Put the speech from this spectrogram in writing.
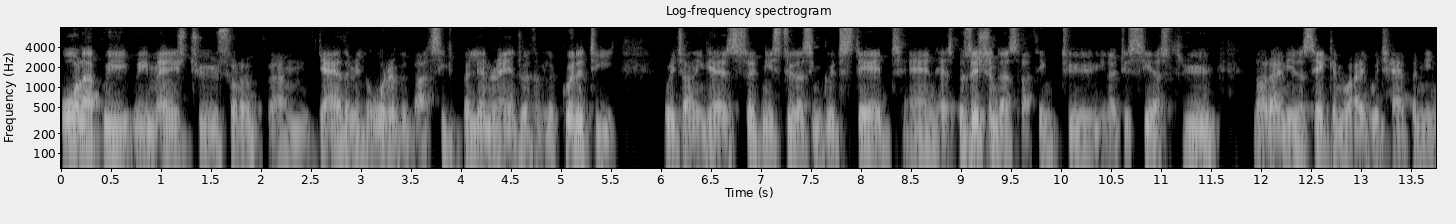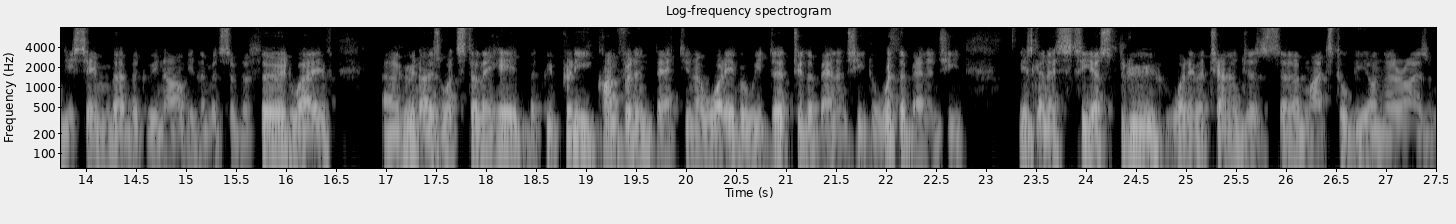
all up, we, we managed to sort of um, gather in the order of about 6 billion rand worth of liquidity, which I think has certainly stood us in good stead and has positioned us, I think, to, you know, to see us through not only the second wave, which happened in December, but we're now in the midst of the third wave. Uh, who knows what's still ahead? But we're pretty confident that, you know, whatever we did to the balance sheet or with the balance sheet is going to see us through whatever challenges uh, might still be on the horizon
